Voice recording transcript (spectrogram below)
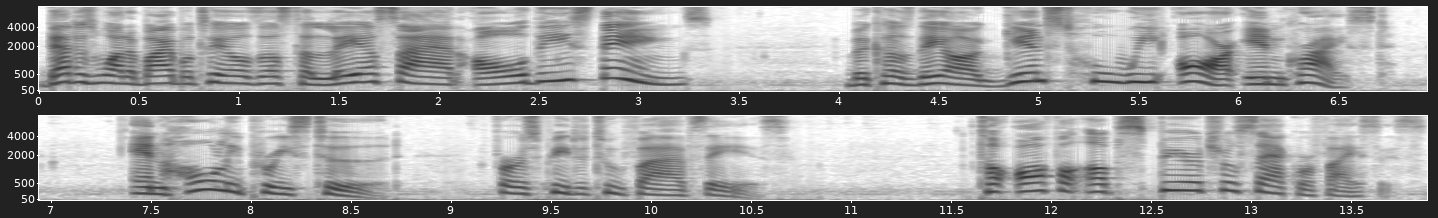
That is why the Bible tells us to lay aside all these things because they are against who we are in Christ. And holy priesthood, 1 Peter 2 5 says, to offer up spiritual sacrifices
